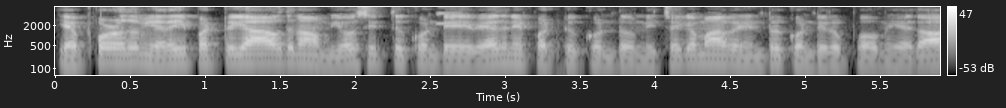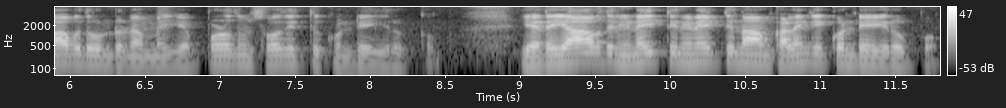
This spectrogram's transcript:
எப்பொழுதும் எதை பற்றியாவது நாம் யோசித்து கொண்டே வேதனைப்பட்டு கொண்டும் நிச்சயமாக நின்று கொண்டிருப்போம். ஏதாவது ஒன்று நம்மை எப்பொழுதும் சோதித்து கொண்டே இருக்கும். எதையாவது நினைத்து நினைத்து நாம் கலங்கிக் கொண்டே இருப்போம்.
